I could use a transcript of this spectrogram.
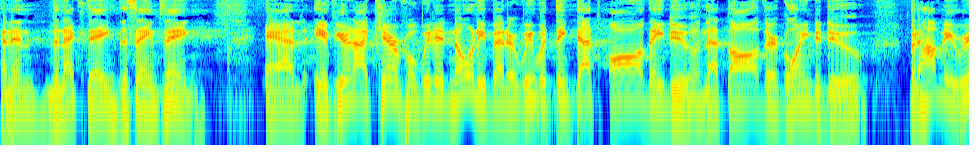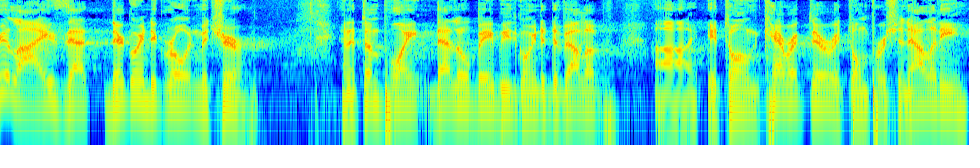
And then the next day, the same thing. And if you're not careful, we didn't know any better, we would think that's all they do, and that's all they're going to do. But how many realize that they're going to grow and mature? And at some point, that little baby is going to develop uh, its own character, its own personality,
